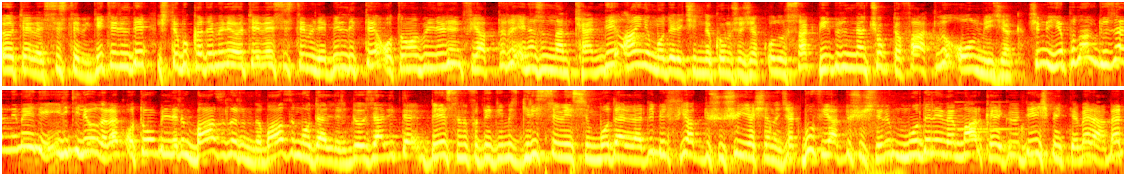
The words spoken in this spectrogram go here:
ÖTV sistemi getirildi. İşte bu kademeli ÖTV sistemiyle birlikte otomobillerin fiyatları en azından kendi aynı model içinde konuşacak olursak birbirinden çok da farklı olmayacak. Şimdi yapılan düzenleme ile ilgili olarak otomobillerin bazılarında, bazı modellerinde özellikle B sınıfı dediğimiz giriş seviyesi modellerde bir fiyat düşüşü yaşanacak. Bu fiyat düşüşleri modele ve markaya göre değişmekle beraber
